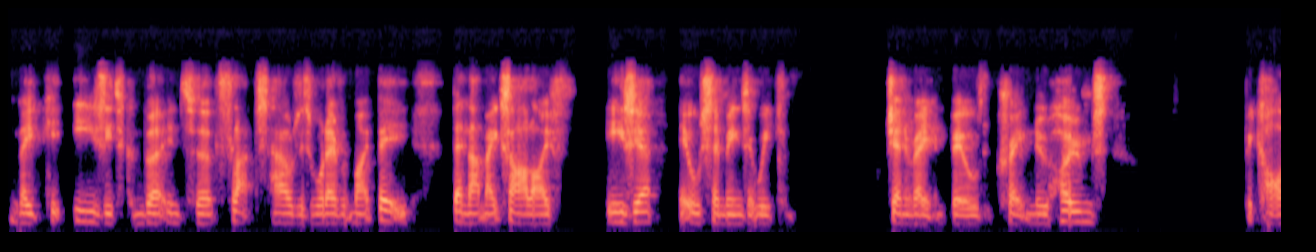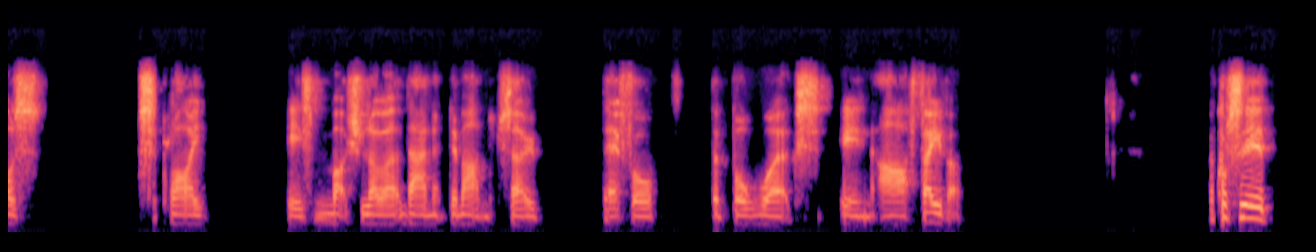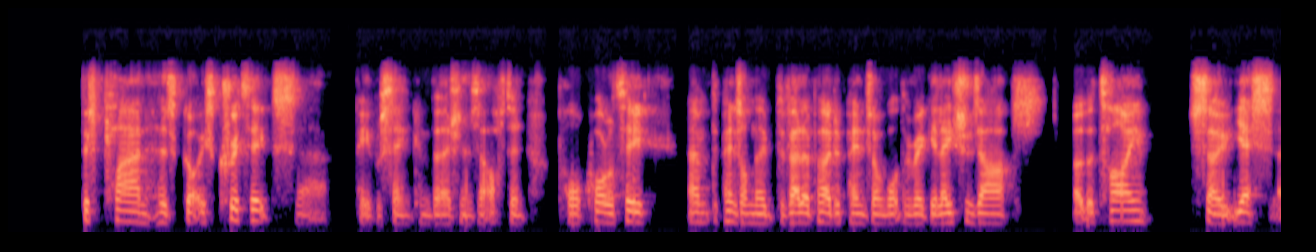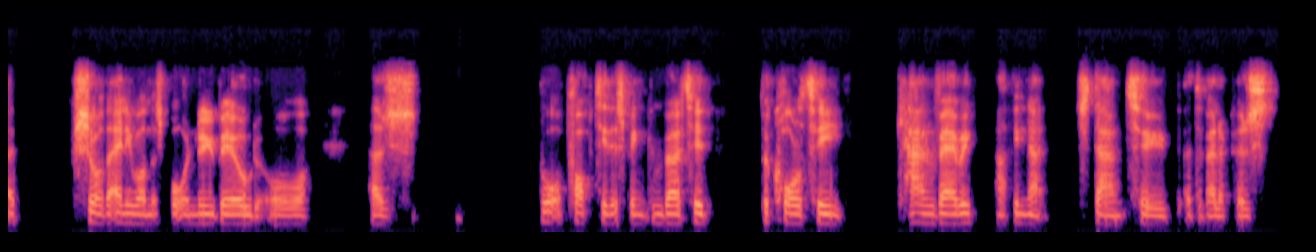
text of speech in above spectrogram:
make it easy to convert into flats, houses, whatever it might be, then that makes our life easier. It also means that we can generate and build, create new homes because supply is much lower than demand. So therefore, the ball works in our favour. Of course, the, this plan has got its critics. Uh, people saying conversions are often poor quality. Um, depends on the developer, depends on what the regulations are at the time. So yes, I'm sure that anyone that's bought a new build or has bought a property that's been converted, the quality can vary. I think that's down to the developers,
